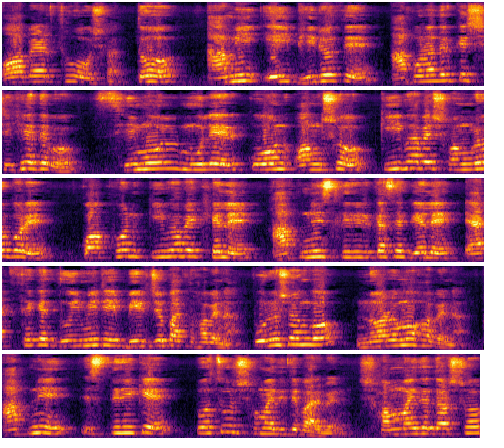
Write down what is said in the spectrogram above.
অব্যর্থ ঔষধ। তো আমি এই ভিডিওতে আপনাদেরকে শিখিয়ে দেব শিমুল মূলের কোন অংশ কীভাবে সংগ্রহ করে, কখন কীভাবে খেলে, আপনি স্ত্রীর কাছে গেলে এক থেকে দুই মিনিটে বীর্যপাত হবে না, পুরুষঙ্গ নরমও হবে না। আপনি স্ত্রীকে প্রচুর সময় দিতে পারবেন। সম্মানিত দর্শক,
